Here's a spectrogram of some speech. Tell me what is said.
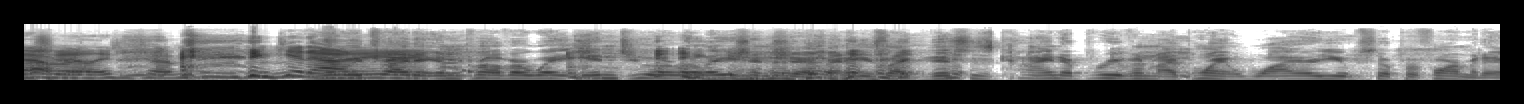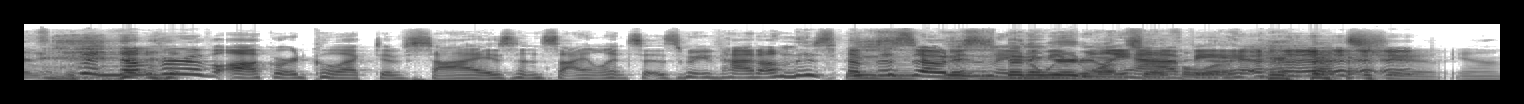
have a relationship. Get And out then of we try to here. improv our way into a relationship, and he's like, "This is kind of proving my point. Why are you so performative?" the number of awkward collective sighs and silences we've had on this This is- episode this is has been a weird me really one so happy. far. That's true. Yeah.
